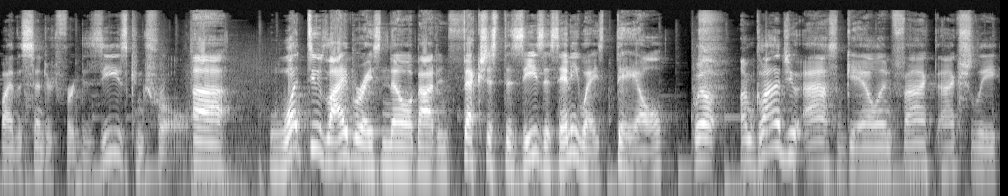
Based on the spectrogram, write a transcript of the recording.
by the Center for Disease Control. Uh, what do libraries know about infectious diseases, anyways, Dale? Well, I'm glad you asked, Gail. In fact, actually,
